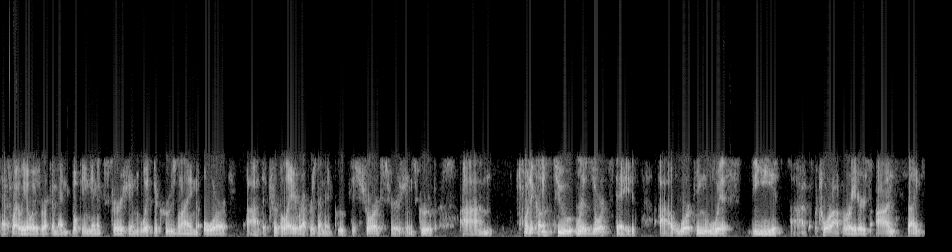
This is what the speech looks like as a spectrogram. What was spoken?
that's why we always recommend booking an excursion with the cruise line or uh, the AAA represented group, the Shore Excursions group. Um, when it comes to resort stays, uh, working with the uh, tour operators on site,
